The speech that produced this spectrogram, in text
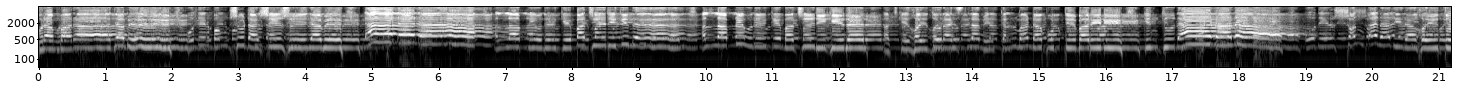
ওরা মারা যাবে। ওদের বংশটা শেষ হয়ে যাবে। না না না। আল্লাহ আপনি ওদেরকে বাঁচিয়ে রেখে দেন। আল্লাহ আপনি ওদেরকে বাঁচিয়ে রেখে দেন। আজকে হয়তো ওরা ইসলামের কালমাটা পড়তে পারেনি। কিন্তু না না না, ওদের সন্তানাদিরা হয়তো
